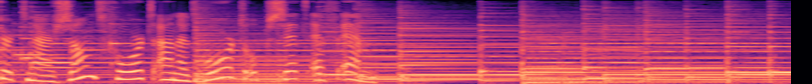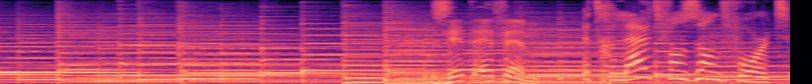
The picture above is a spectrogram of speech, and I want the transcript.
luistert naar Zandvoort aan het woord op ZFM. ZFM. Het geluid van Zandvoort.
